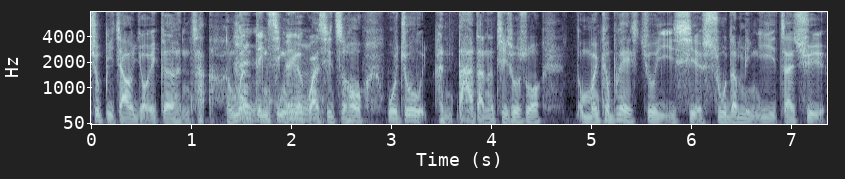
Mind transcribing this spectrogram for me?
就比较有一个很长、很稳定性的一个关系之后，我就很大胆的提出说，我们可不可以就以写书的名义再去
